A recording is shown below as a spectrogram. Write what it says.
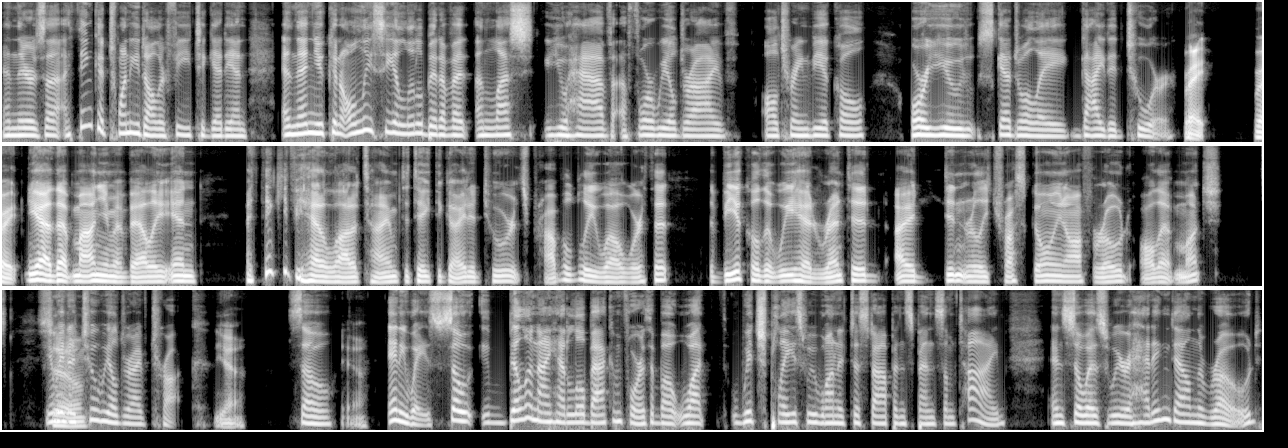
And there's, a, I think, a $20 fee to get in. And then you can only see a little bit of it unless you have a four wheel drive all terrain vehicle or you schedule a guided tour. Right. Right. Yeah, that Monument Valley. And I think if you had a lot of time to take the guided tour, it's probably well worth it. The vehicle that we had rented, I didn't really trust going off road all that much. You had a two wheel drive truck. yeah. So, Yeah. anyways, so uh, Bill and I had a little back and forth about what which place we wanted to stop and spend some time. And so as we were heading down the road,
